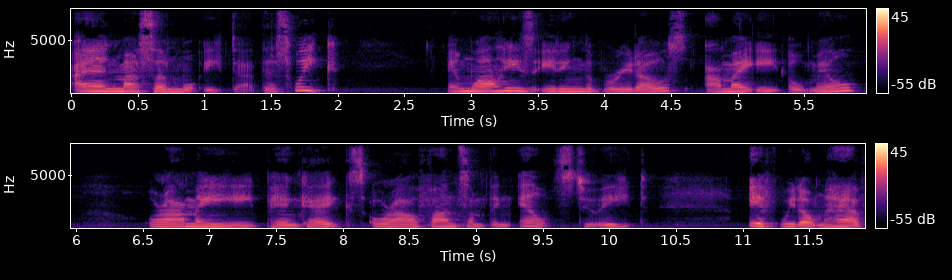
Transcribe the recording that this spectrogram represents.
and my son will eat that this week. And while he's eating the burritos, I may eat oatmeal, or I may eat pancakes, or I'll find something else to eat if we don't have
